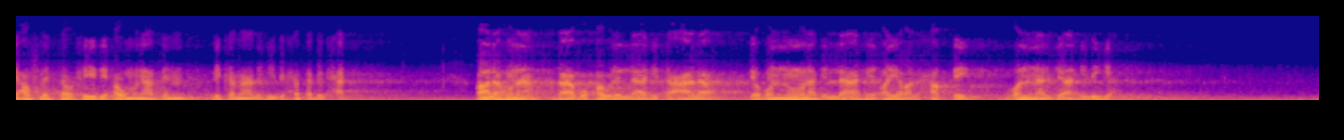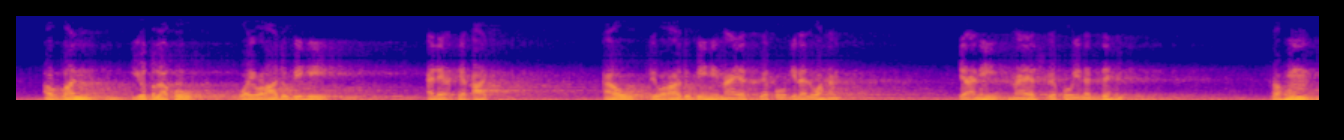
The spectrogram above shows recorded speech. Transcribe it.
لأصل التوحيد أو مناف لكماله بحسب الحال. قال هنا باب قول الله تعالى يظنون بالله غير الحق ظن الجاهلية. الظن يطلق ويراد به الاعتقاد أو يراد به ما يسبق إلى الوهم يعني ما يسبق إلى الذهن. فهم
